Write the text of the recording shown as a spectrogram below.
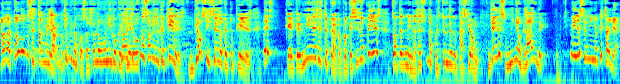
Ahora todos nos están mirando. Escúchame una cosa, yo lo único que no, es que quiero... tú no sabes lo que quieres. Yo sí sé lo que tú quieres. Es que termines este plato, porque si lo pides, lo terminas. Es una cuestión de educación. Ya eres un niño grande. Mira ese niño que está allá.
